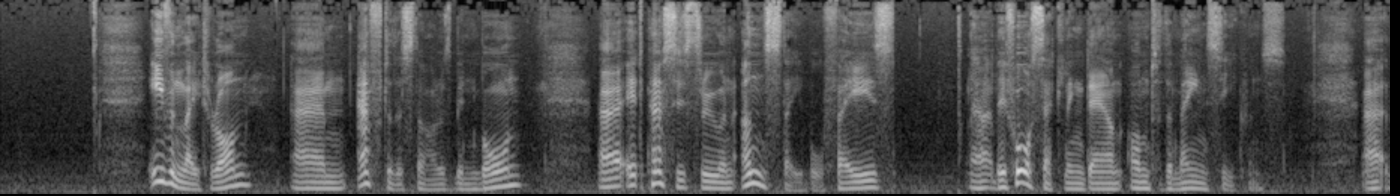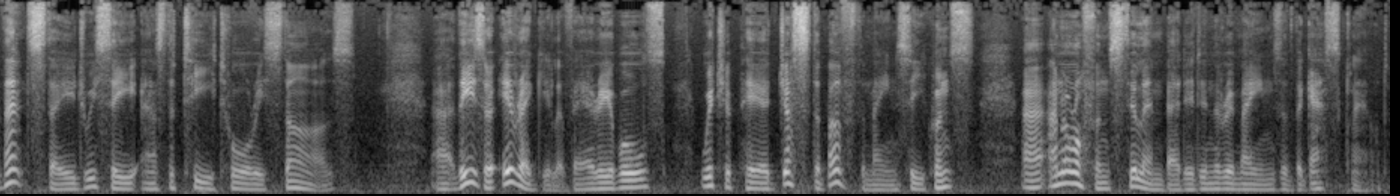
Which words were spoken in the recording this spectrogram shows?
Even later on, um, after the star has been born, uh, it passes through an unstable phase uh, before settling down onto the main sequence. Uh, that stage we see as the T Tauri stars. Uh, these are irregular variables which appear just above the main sequence uh, and are often still embedded in the remains of the gas cloud.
